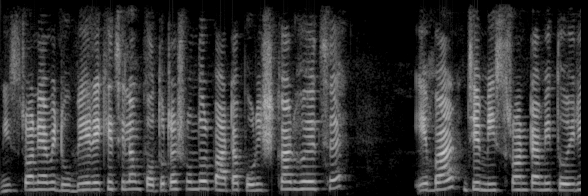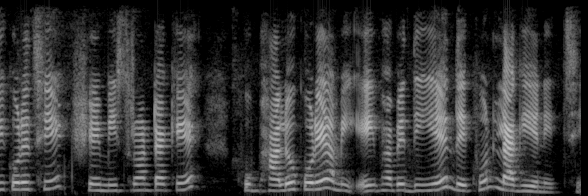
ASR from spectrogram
মিশ্রণে আমি ডুবিয়ে রেখেছিলাম, কতটা সুন্দর পাটা পরিষ্কার হয়েছে। এবার যে মিশ্রণটা আমি তৈরি করেছি, সেই মিশ্রণটাকে খুব ভালো করে আমি এইভাবে দিয়ে দেখুন লাগিয়ে নিচ্ছি।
